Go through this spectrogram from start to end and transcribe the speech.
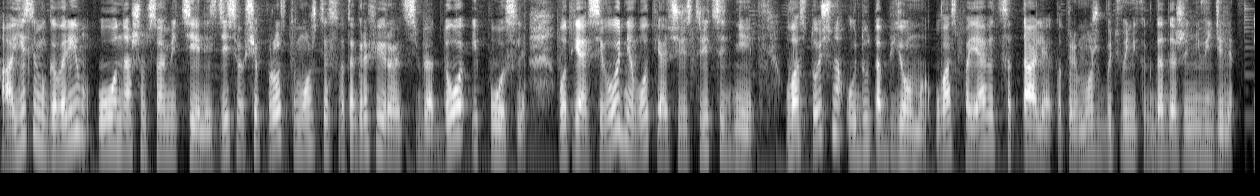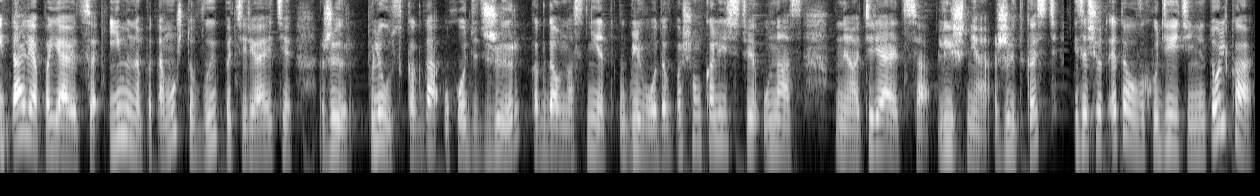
А если мы говорим о нашем с вами теле, здесь вообще просто можете сфотографировать себя до и после. Вот я сегодня, вот я через 30 дней. У вас точно уйдут объемы, у вас появится талия, которую, может быть, вы никогда даже не видели. И талия появится именно потому, что вы потеряете жир. Плюс, когда уходит жир, когда у нас нет углеводов в большом количестве, у нас э, теряется лишняя жидкость. И за счет этого вы худеете не только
